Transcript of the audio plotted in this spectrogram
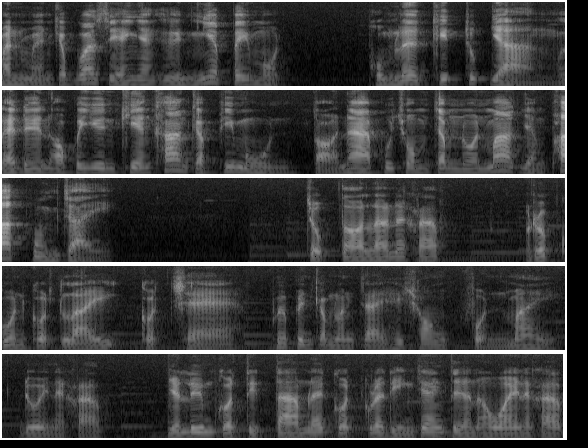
มันเหมือนกับว่าเสียงอย่างอื่นเงียบไปหมด ผมเลิกคิดทุกอย่างและเดินออกไปยืนเคียงข้างกับพี่มูล ต่อหน้าผู้ชมจำนวนมากอย่างภาคภูมิใจ จบตอนแล้วนะครับ รบกวนกดไลค์กดแชร์ เพื่อเป็นกำลังใจให้ช่องฝนไหมด้วยนะครับ อย่าลืมกดติดตามและกดกระดิ่งแจ้งเตือนเอาไว้นะครับ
